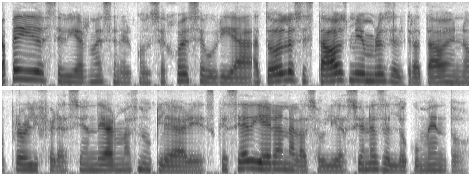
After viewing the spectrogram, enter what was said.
ha pedido este viernes en el Consejo de Seguridad a todos los Estados miembros del Tratado de No Proliferación de Armas Nucleares que se adhieran a las obligaciones del documento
